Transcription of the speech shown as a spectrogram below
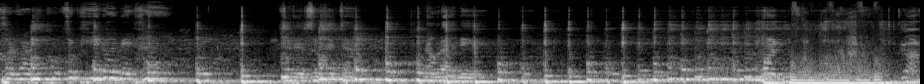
ขอรับคุณเจ้าพี่ด้วยไหมคะเจริญสุขจ้ะน้องราณี เป็นการ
